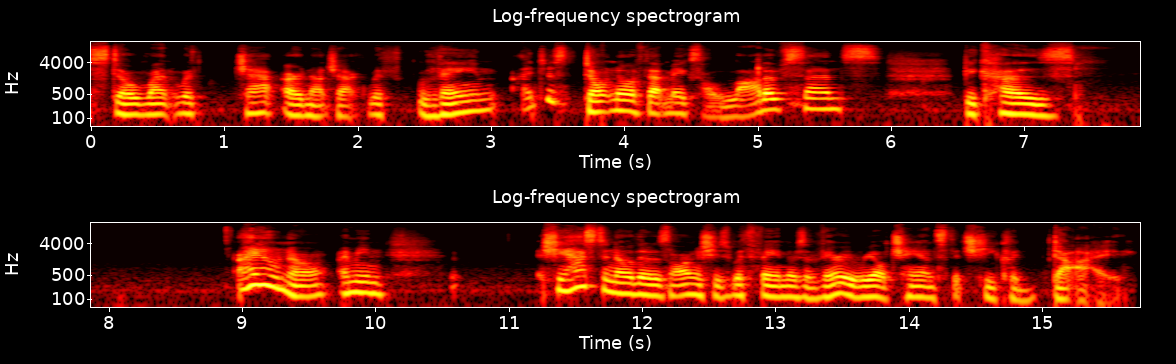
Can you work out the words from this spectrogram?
still went with Jack or not Jack with Vane. I just don't know if that makes a lot of sense because I don't know. I mean, she has to know that as long as she's with Vane, there's a very real chance that she could die.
